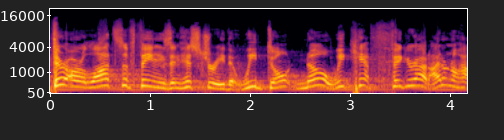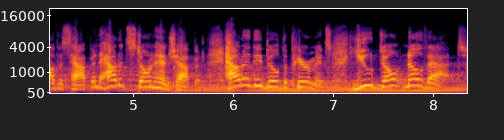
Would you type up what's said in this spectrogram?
There are lots of things in history that we don't know. We can't figure out. I don't know how this happened. How did Stonehenge happen? How did they build the pyramids? You don't know that.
